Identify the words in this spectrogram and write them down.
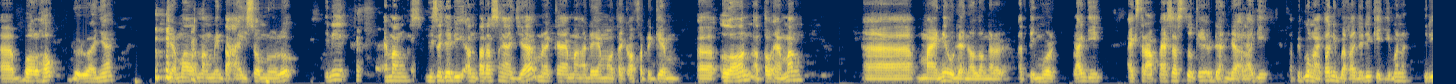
eh, ball hawk dua-duanya. Jamal emang minta ISO melulu. Ini emang bisa jadi antara sengaja mereka emang ada yang mau take over the game eh, alone atau emang eh, mainnya udah no longer a teamwork lagi. Extra passes tuh kayak udah nggak lagi tapi gue nggak tahu nih bakal jadi kayak gimana. Jadi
